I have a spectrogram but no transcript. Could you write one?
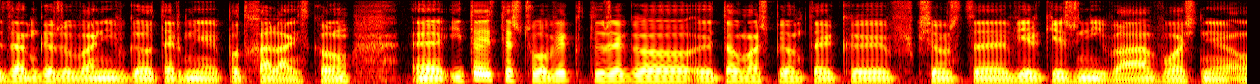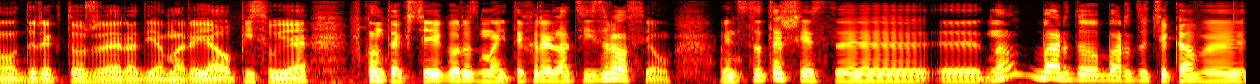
zaangażowani w geotermię podhalańską. Y, I to jest też człowiek, którego y, Tomasz Piątek y, w książce Wielkie Żniwa, właśnie o dyrektorze Radia Maryja, opisuje w kontekście jego rozmaitych relacji z Rosją. Więc to też jest no, bardzo, bardzo ciekawy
